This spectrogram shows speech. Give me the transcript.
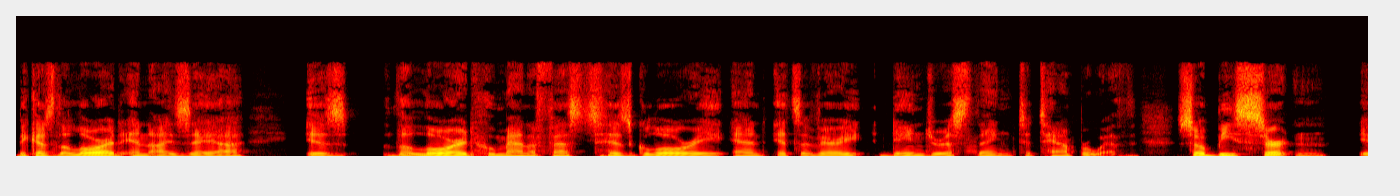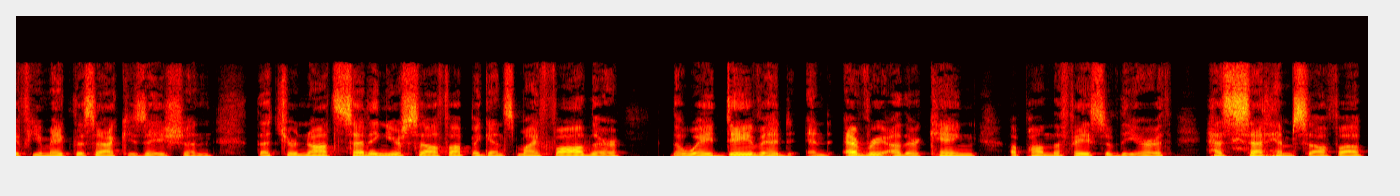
because the Lord in Isaiah is the Lord who manifests his glory, and it's a very dangerous thing to tamper with. So be certain if you make this accusation that you're not setting yourself up against my father the way David and every other king upon the face of the earth has set himself up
